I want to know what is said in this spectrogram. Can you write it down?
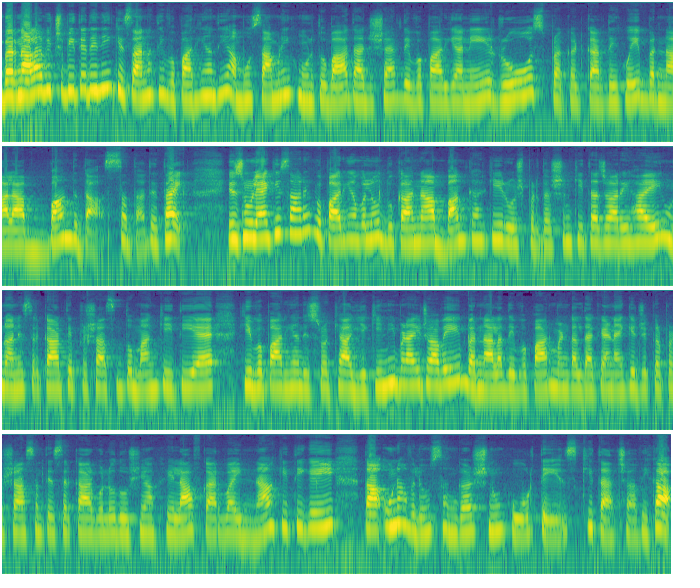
ਬਰਨਾਲਾ ਵਿੱਚ ਬੀਤੇ ਦਿਨੀ ਕਿਸਾਨਾਂ ਤੇ ਵਪਾਰੀਆਂ ਦੀ ਆਮੋ ਸਾਹਮਣੇ ਹੋਣ ਤੋਂ ਬਾਅਦ ਅੱਜ ਸ਼ਹਿਰ ਦੇ ਵਪਾਰੀਆਂ ਨੇ ਰੋਸ ਪ੍ਰਗਟ ਕਰਦੇ ਹੋਏ ਬਰਨਾਲਾ ਬੰਦ ਦਾ ਸੱਦਾ ਦਿੱਤਾ ਹੈ ਇਸ ਨੂੰ ਲੈ ਕੇ ਸਾਰੇ ਵਪਾਰੀਆਂ ਵੱਲੋਂ ਦੁਕਾਨਾਂ ਬੰਦ ਕਰਕੇ ਰੋਸ ਪ੍ਰਦਰਸ਼ਨ ਕੀਤਾ ਜਾ ਰਿਹਾ ਹੈ ਉਹਨਾਂ ਨੇ ਸਰਕਾਰ ਤੇ ਪ੍ਰਸ਼ਾਸਨ ਤੋਂ ਮੰਗ ਕੀਤੀ ਹੈ ਕਿ ਵਪਾਰੀਆਂ ਦੀ ਸੁਰੱਖਿਆ ਯਕੀਨੀ ਬਣਾਈ ਜਾਵੇ। ਬਰਨਾਲਾ ਦੇ ਵਪਾਰ ਮੰਡਲ ਦਾ ਕਹਿਣਾ ਹੈ ਕਿ ਜੇਕਰ ਪ੍ਰਸ਼ਾਸਨ ਤੇ ਸਰਕਾਰ ਵੱਲੋਂ ਦੋਸ਼ੀਆਂ ਖਿਲਾਫ ਕਾਰਵਾਈ ਨਾ ਕੀਤੀ ਗਈ, ਤਾਂ ਉਹਨਾਂ ਵੱਲੋਂ ਸੰਘਰਸ਼ ਨੂੰ ਹੋਰ ਤੇਜ਼ ਕੀਤਾ ਜਾਵੇਗਾ।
